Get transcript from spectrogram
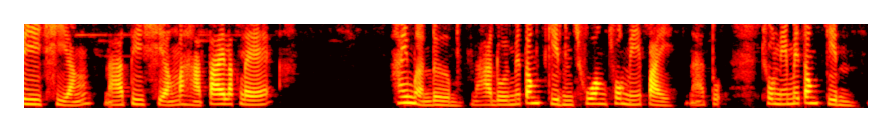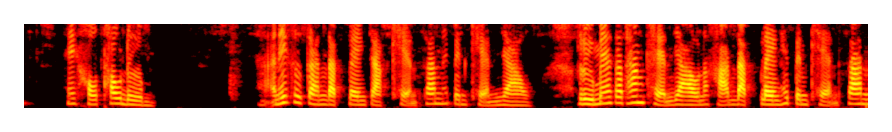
ตีเฉียงนะตีเฉียงมาหาใต้รักแร้ ให้เหมือนเดิมนะคะโดยไม่ต้องกินช่วงช่วงนี้ไปนะช่วงนี้ไม่ต้องกินให้เขาเท่าเดิม อันนี้คือการดัดแปลงจากแขนสั้นให้เป็นแขนยาว หรือแม้กระทั่งแขนยาวนะคะ ดัดแปลงให้เป็นแขนสั้น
